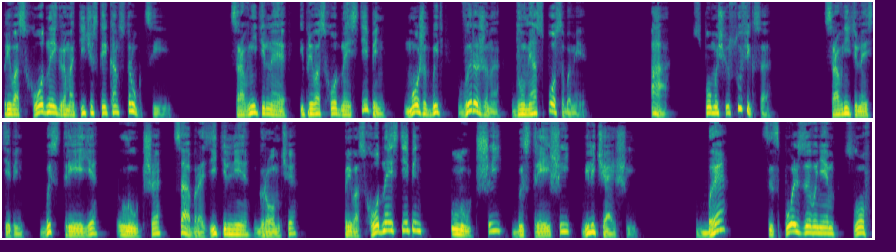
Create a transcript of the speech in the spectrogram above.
превосходной грамматической конструкции. Сравнительная и превосходная степень может быть выражена двумя способами. А. С помощью суффикса. Сравнительная степень быстрее, лучше, сообразительнее, громче. Превосходная степень лучший, быстрейший, величайший. Б. С использованием слов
